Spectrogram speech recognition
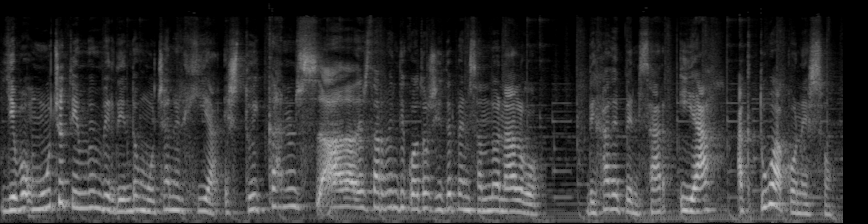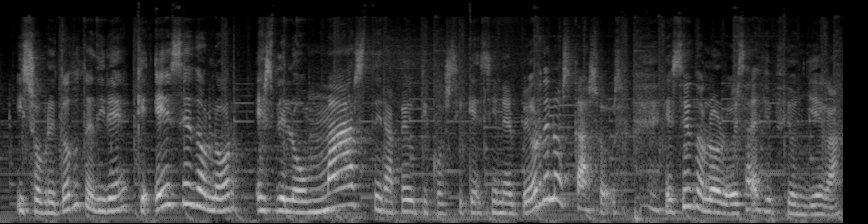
llevo mucho tiempo invirtiendo mucha energía, estoy cansada de estar 24/7 pensando en algo. Deja de pensar y haz, actúa con eso y sobre todo te diré que ese dolor es de lo más terapéutico, así que si en el peor de los casos ese dolor o esa decepción llega,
